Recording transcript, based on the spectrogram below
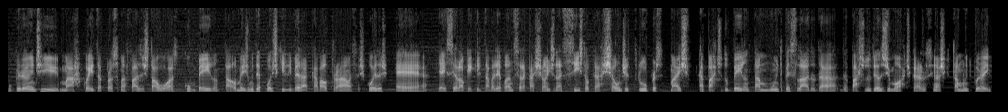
o grande marco aí da próxima fase de Star Wars com Balan tal. Mesmo depois que liberar, acabar o Traum, essas coisas. É... E aí, sei lá o que, que ele tava levando, se era caixão de nazista ou caixão de troopers. Mas a parte do Balan tá muito pra esse lado da, da parte do Deus de Morte, cara. Assim, eu acho que tá muito por aí.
